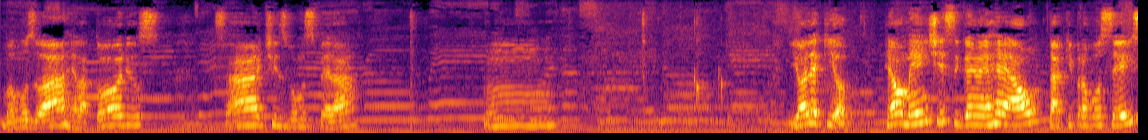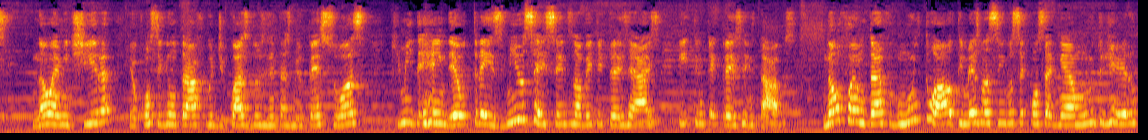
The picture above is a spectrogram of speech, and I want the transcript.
Vamos lá, relatórios, sites, vamos esperar. Hum. E olha aqui, ó, Realmente esse ganho é real, tá aqui pra vocês, não é mentira. Eu consegui um tráfego de quase 200 mil pessoas que me rendeu R$ 3.693,33. Não foi um tráfego muito alto e mesmo assim você consegue ganhar muito dinheiro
